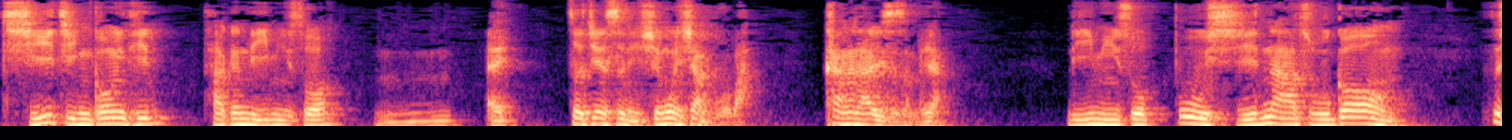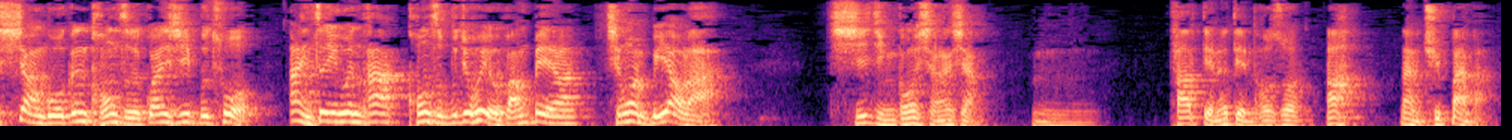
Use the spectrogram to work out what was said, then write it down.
齐景公一听，他跟黎明说：“嗯，哎，这件事你先问相国吧，看看他意思怎么样。”黎明说：“不行啊，主公，这相国跟孔子的关系不错，啊，你这一问他，孔子不就会有防备啊？千万不要啦。”齐景公想了想，嗯，他点了点头说：“啊，那你去办吧，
